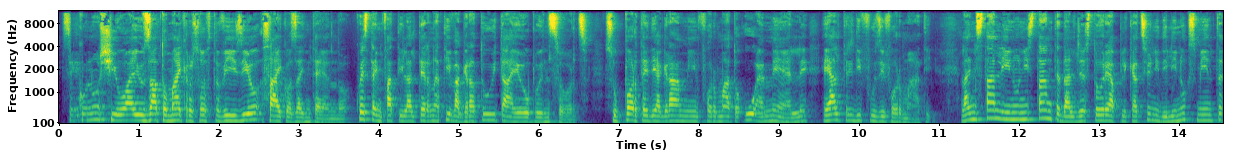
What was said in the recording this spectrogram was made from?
Se conosci o hai usato Microsoft Visio sai cosa intendo. Questa è infatti l'alternativa gratuita e open source. Supporta i diagrammi in formato UML e altri diffusi formati. La installi in un istante dal gestore applicazioni di Linux Mint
